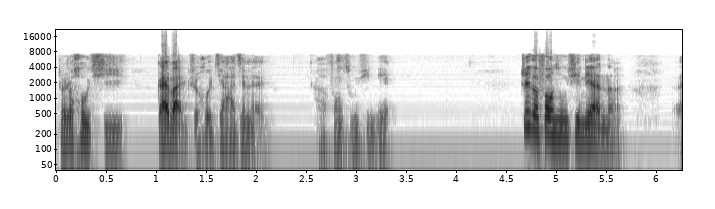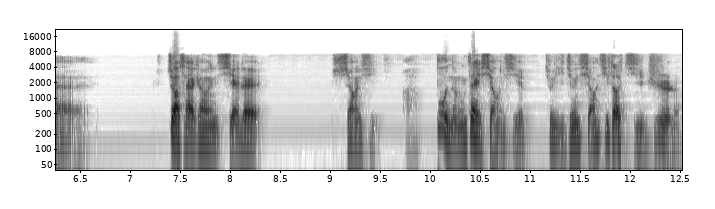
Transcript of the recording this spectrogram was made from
这是后期改版之后加进来的。啊，放松训练，这个放松训练呢，呃，教材上写的详细啊，不能再详细了，就已经详细到极致了。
